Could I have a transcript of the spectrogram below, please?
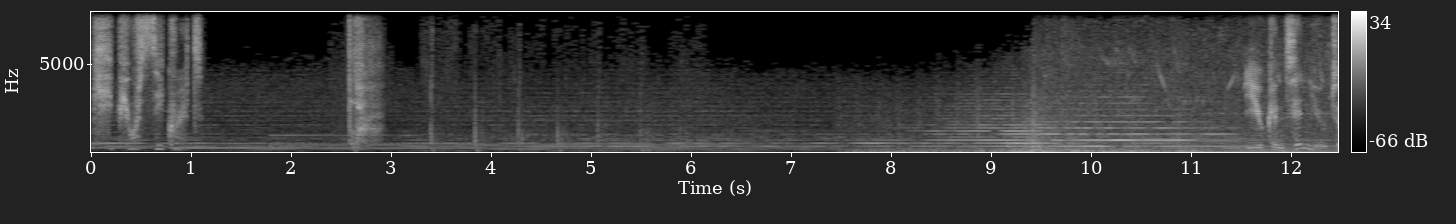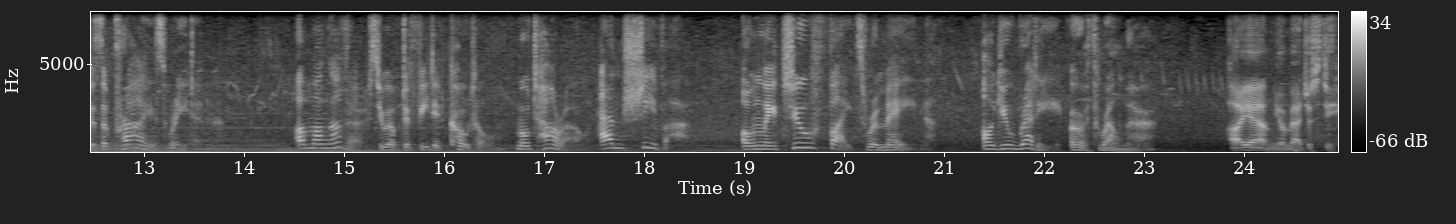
keep your secret. You continue to surprise Raiden. Among others, you have defeated Kotal, Motaro, and Shiva. Only two fights remain. Are you ready, Earthrealmer? I am, your majesty.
